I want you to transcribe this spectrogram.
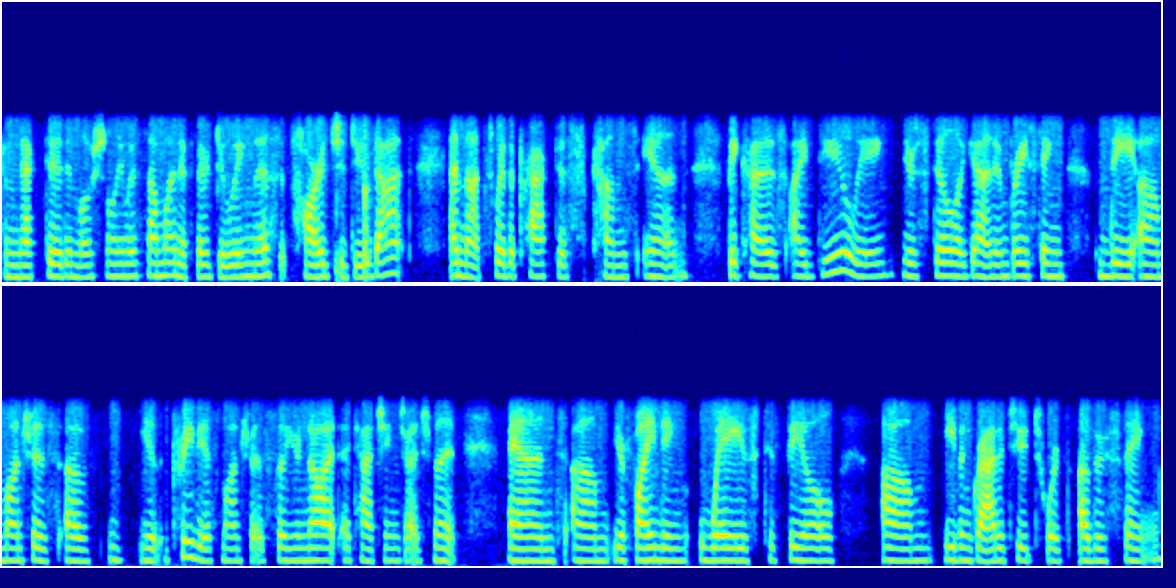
connected emotionally with someone, if they're doing this, it's hard to do that. And that's where the practice comes in. Because ideally you're still again embracing the uh, mantras of you know, previous mantras. So you're not attaching judgment. And um, you're finding ways to feel um, even gratitude towards other things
